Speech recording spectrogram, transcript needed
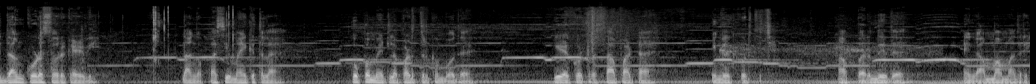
இதான் கூட சோறு கழுவி. நாங்கள் பசி மயக்கத்தில் குப்பமேட்டில் படுத்திருக்கும் போது கீழே கொட்டுற சாப்பாட்டை எங்களுக்கு கொடுத்துச்சு. அப்போ இருந்து இது எங்கள் அம்மா மாதிரி.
